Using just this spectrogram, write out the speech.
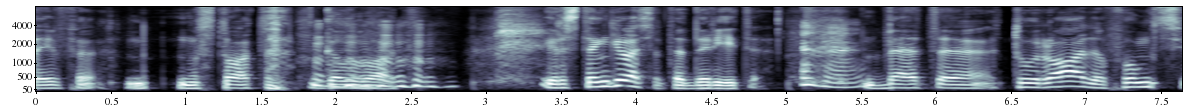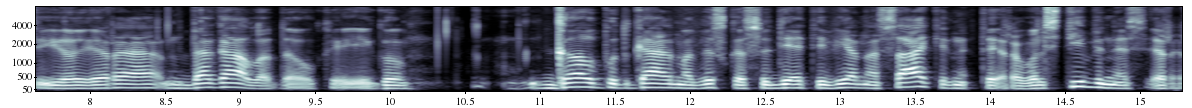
taip e, nustotų galvoti. Ir stengiuosi tą daryti. Aha. Bet e, tų rolių funkcijų yra be galo daug. Jeigu galbūt galima viską sudėti į vieną sakinį tai yra valstybinės ir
